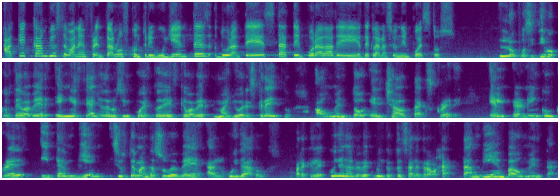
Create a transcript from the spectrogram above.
¿A qué cambios se van a enfrentar los contribuyentes durante esta temporada de declaración de impuestos? Lo positivo que usted va a ver en este año de los impuestos es que va a haber mayores créditos. Aumentó el Child Tax Credit, el Earning Income Credit y también si usted manda a su bebé al cuidado para que le cuiden al bebé mientras usted sale a trabajar, también va a aumentar.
